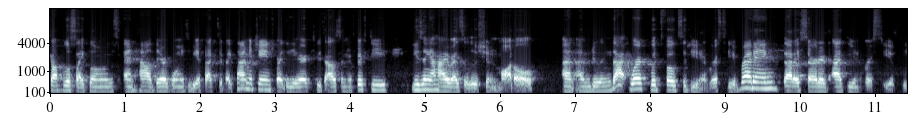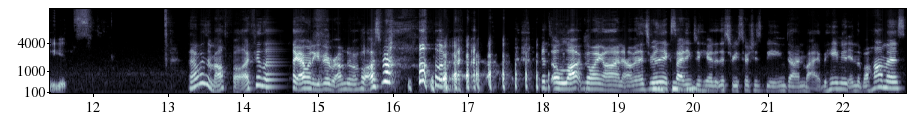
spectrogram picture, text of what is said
tropical cyclones and how they're going to be affected by climate change by the year 2050 using a high resolution model. And I'm doing that work with folks at the University of Reading that I started at the University of Leeds. That was a mouthful. I feel like I want to give you a round of applause for all of that. it's a lot going on. Um, and it's really exciting to hear that this research is being done by a Bahamian in the Bahamas,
